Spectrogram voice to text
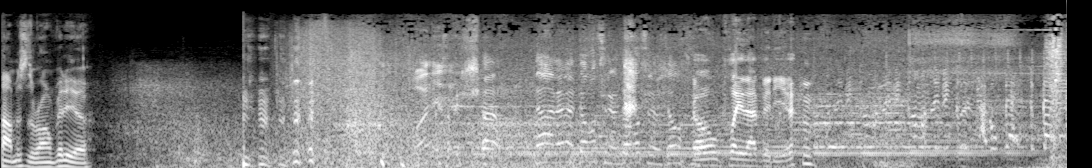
Tom, this is the wrong video. What is it? Shut up. No, no, no, don't listen to him. Don't listen to him. Don't listen to him. Don't play that video.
